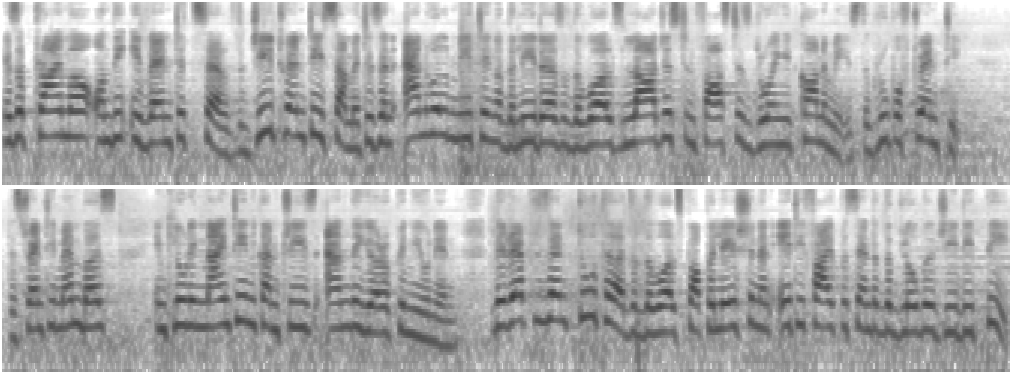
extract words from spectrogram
here's a primer on the event itself. The G20 summit is an annual meeting of the leaders of the world's largest and fastest growing economies, the Group of 20. It has 20 members, including 19 countries and the European Union. They represent two-thirds of the world's population and 85% of the global GDP.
